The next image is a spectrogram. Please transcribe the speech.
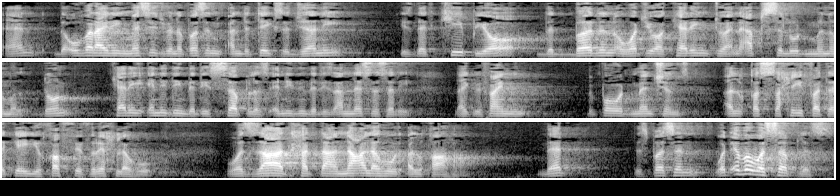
And the overriding message when a person undertakes a journey is that keep your, the burden of what you are carrying to an absolute minimal. Don't carry anything that is surplus, anything that is unnecessary. Like we find the poet mentions, ألقى الصحيفة كي يخفف رحله وَالزَّادْ حَتَّى نَعْلَهُ أَلْقَاهَا That this person, whatever was surplus,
